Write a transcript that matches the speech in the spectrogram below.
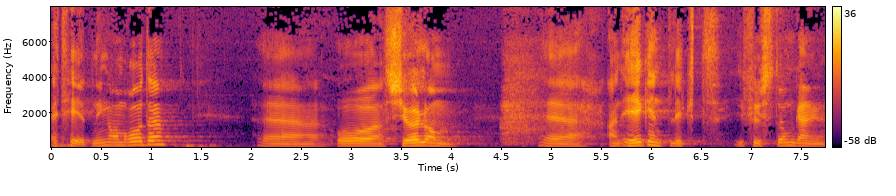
et hedningområde, eh, og selv om eh, han egentlig i første omgang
